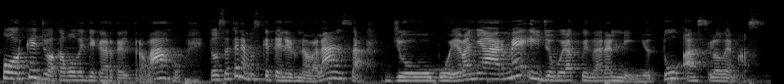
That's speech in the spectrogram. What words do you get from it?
porque yo acabo de llegar del trabajo. Entonces tenemos que tener una balanza. Yo voy a bañarme y yo voy a cuidar al niño, tú haz lo demás.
